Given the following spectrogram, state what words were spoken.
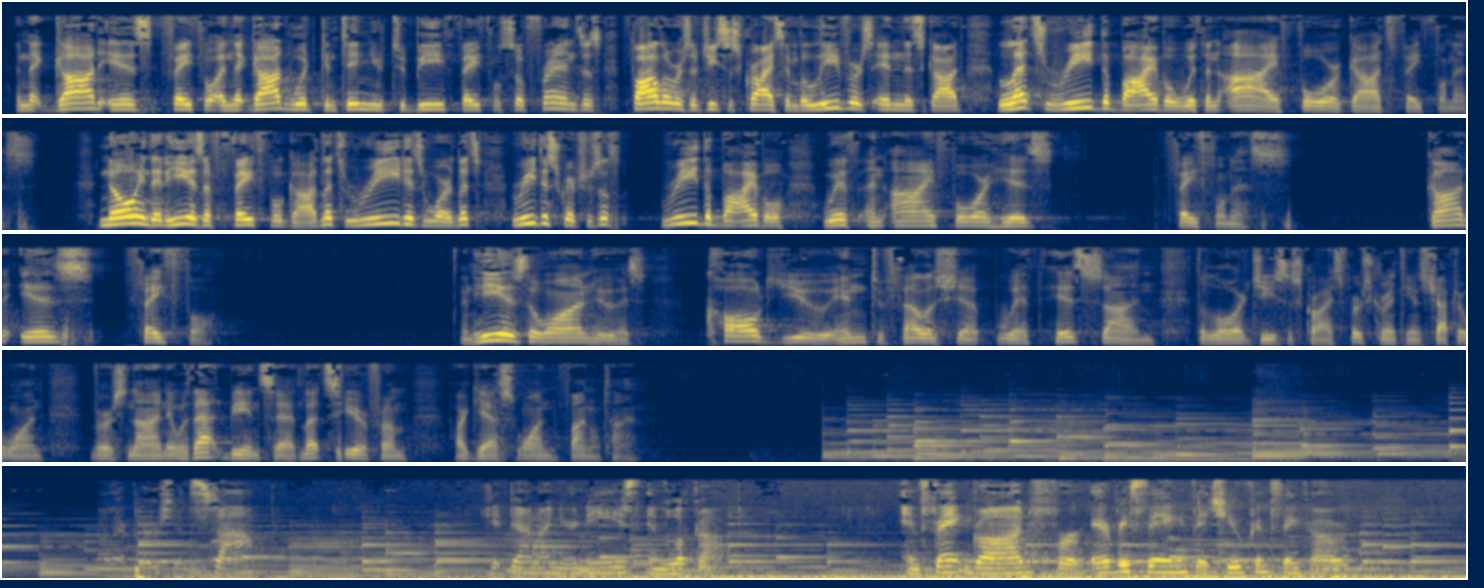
And that God is faithful and that God would continue to be faithful. So friends, as followers of Jesus Christ and believers in this God, let's read the Bible with an eye for God's faithfulness. Knowing that He is a faithful God. Let's read His Word. Let's read the Scriptures. Let's Read the Bible with an eye for His faithfulness. God is faithful. And He is the one who has called you into fellowship with His Son, the Lord Jesus Christ. 1 Corinthians chapter 1, verse 9. And with that being said, let's hear from our guests one final time. Person stop, get down on your knees and look up. And thank God for everything that you can think of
